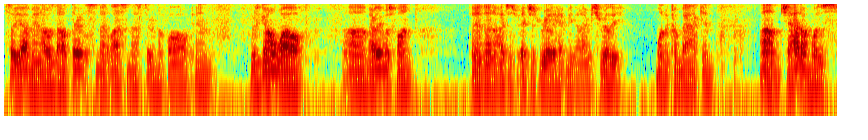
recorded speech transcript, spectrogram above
so yeah, man, I was out there this last semester in the fall, and it was going well. Um, everything was fun, and then I just it just really hit me that I just really want to come back. And um, Chatham was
